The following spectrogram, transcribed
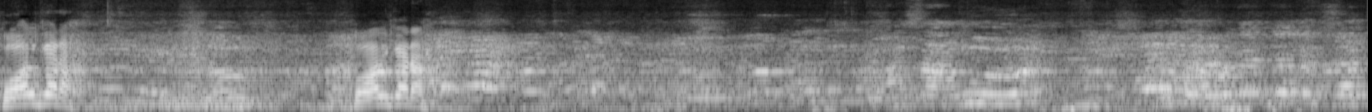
कॉल करा. कॉल करा. सांगू. लक्षात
